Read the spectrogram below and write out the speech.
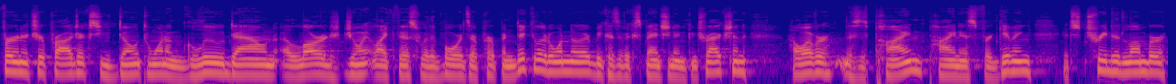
furniture projects, you don't want to glue down a large joint like this where the boards are perpendicular to one another because of expansion and contraction. However, this is pine. Pine is forgiving. It's treated lumber.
